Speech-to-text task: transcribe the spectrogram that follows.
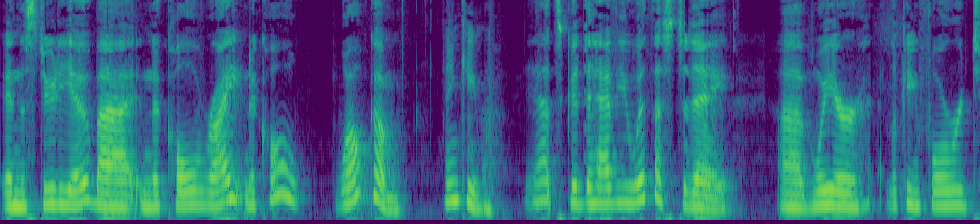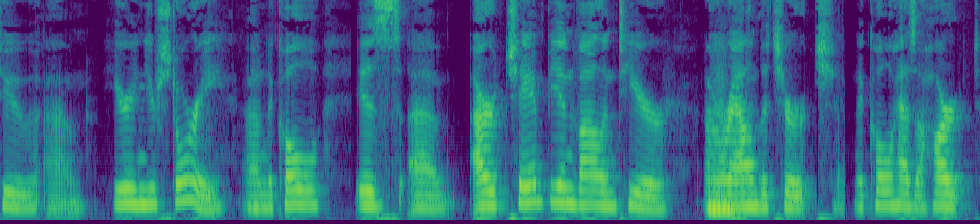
in the studio by Nicole Wright. Nicole, welcome. Thank you. Yeah, it's good to have you with us today. Uh, we are looking forward to um, hearing your story. Uh, Nicole is uh, our champion volunteer yeah. around the church. Nicole has a heart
